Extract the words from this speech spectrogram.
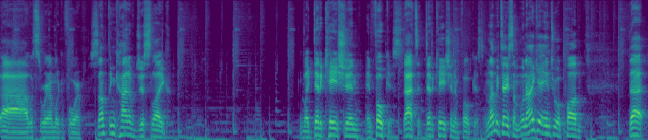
ah, uh, what's the word I'm looking for? Something kind of just like like dedication and focus. That's it. Dedication and focus. And let me tell you something. When I get into a pub that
